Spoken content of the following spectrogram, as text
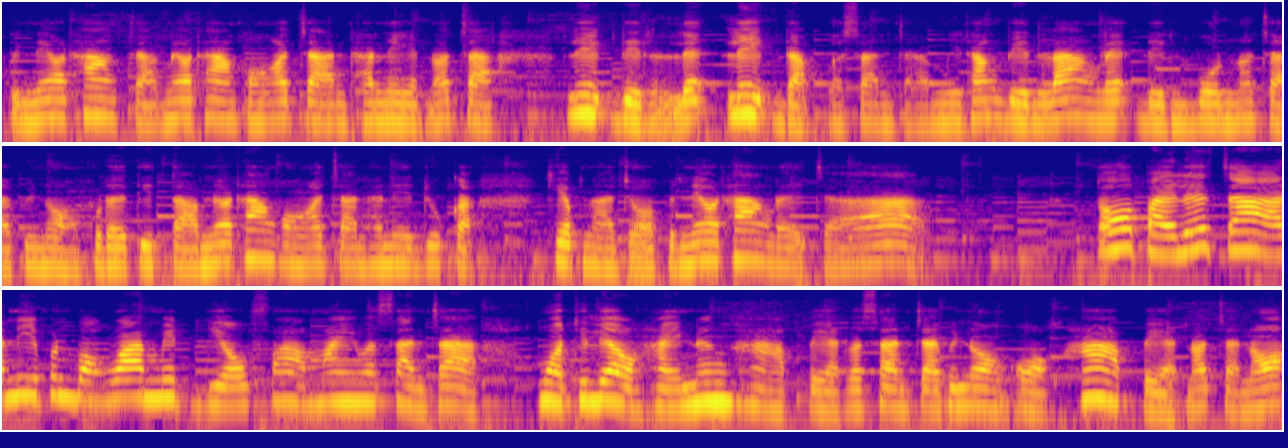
เป็นแนวทางจากแนวทางของอาจารย์ธเนศเนาะจ้าเลขเด่นและเลขดับสันจ้ามีทั้งเด่นล่างและเด่นบนเนาะจ้าพี่น้องผู้ใดติดตามแนวทางของอาจารย์ธเนศอยู่กับเก็บหน้าจอเป็นแนวทางเลยจ้า ต่อไปเลยจ้า อันนี้เพิ่นบอกว่าเม็ดเดียวฟ้าไหม้ว่าสันจ้างวดที่แล้วให้หนึ่งหาแปดว่าสันจ้าพี่น้องออกห้าแปดเนาะจ้ะเนาะ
